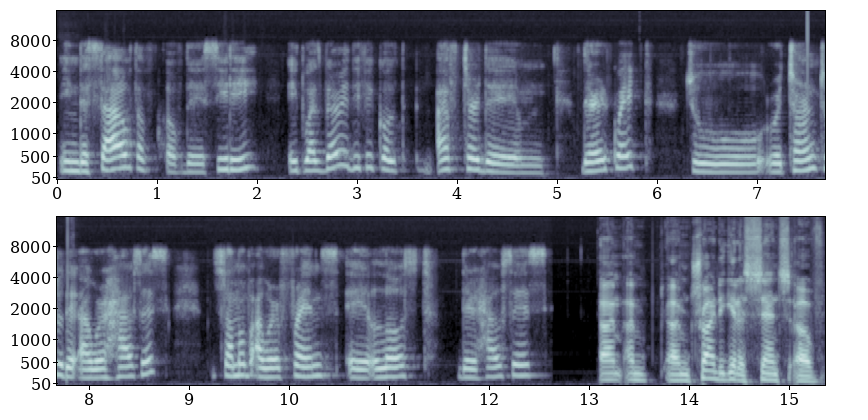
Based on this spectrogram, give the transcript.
In the south of, of the city, it was very difficult after the, um, the earthquake to return to the, our houses. Some of our friends uh, lost their houses I'm I'm I'm trying to get a sense of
